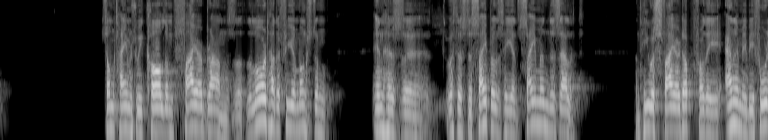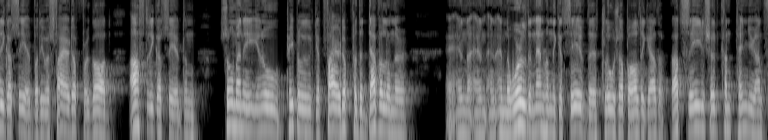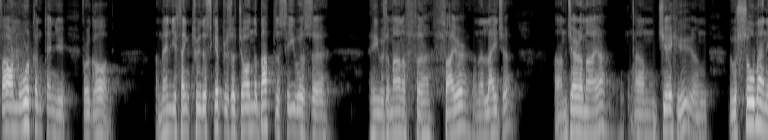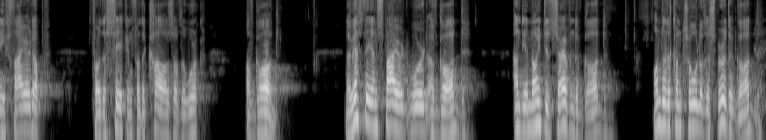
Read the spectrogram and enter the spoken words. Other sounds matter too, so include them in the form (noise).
Sometimes we call them firebrands. The Lord had a few amongst them in his, uh, with his disciples. He had Simon the Zealot. And he was fired up for the enemy before he got saved, but he was fired up for God after he got saved. And so many, you know, people get fired up for the devil and they're in, in, in, in the world, and then when they get saved, they close up altogether. That zeal should continue and far more continue for God. And then you think through the scriptures of John the Baptist, he was, uh, he was a man of uh, fire, and Elijah, and Jeremiah and Jehu, and there were so many fired up for the sake and for the cause of the work of God. Now, if the inspired word of God and the anointed servant of God, under the control of the Spirit of God,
